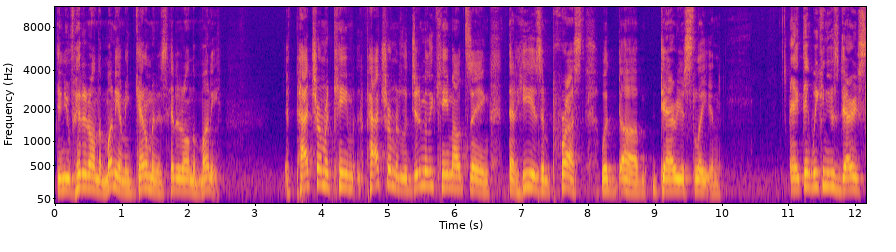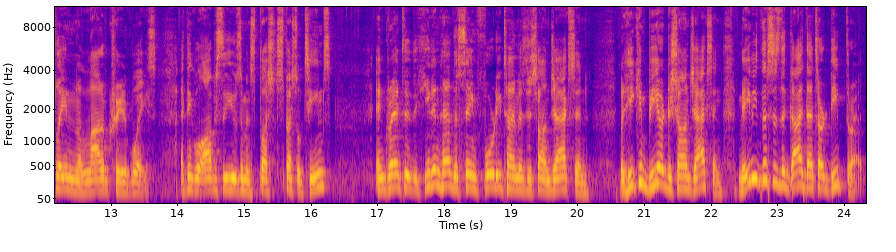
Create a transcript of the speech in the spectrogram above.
then you've hit it on the money. I mean, Gettleman has hit it on the money. If Pat Shurmur came, Pat Shurmur legitimately came out saying that he is impressed with uh, Darius Slayton. And I think we can use Darius Slayton in a lot of creative ways. I think we'll obviously use him in special teams. And granted, he didn't have the same 40 time as DeSean Jackson, but he can be our DeSean Jackson. Maybe this is the guy that's our deep threat.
